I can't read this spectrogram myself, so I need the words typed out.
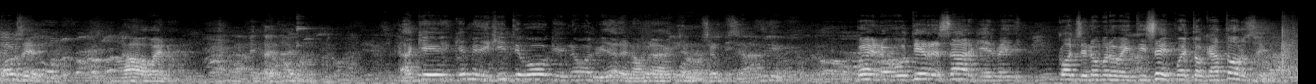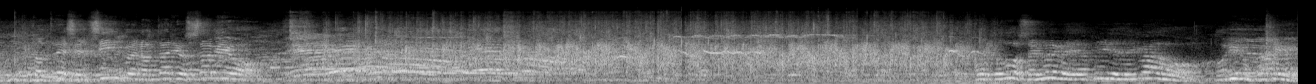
14. No, bueno. ¿A qué, qué me dijiste vos que no olvidara nombrar a alguno, ¿no es cierto? Bueno, Gutiérrez Arqui, el coche número 26, puesto 14. Puesto 3, el 5, el notario Sabio. Puesto 12, el 9 de abril, el Delgado. Torino Paqué.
